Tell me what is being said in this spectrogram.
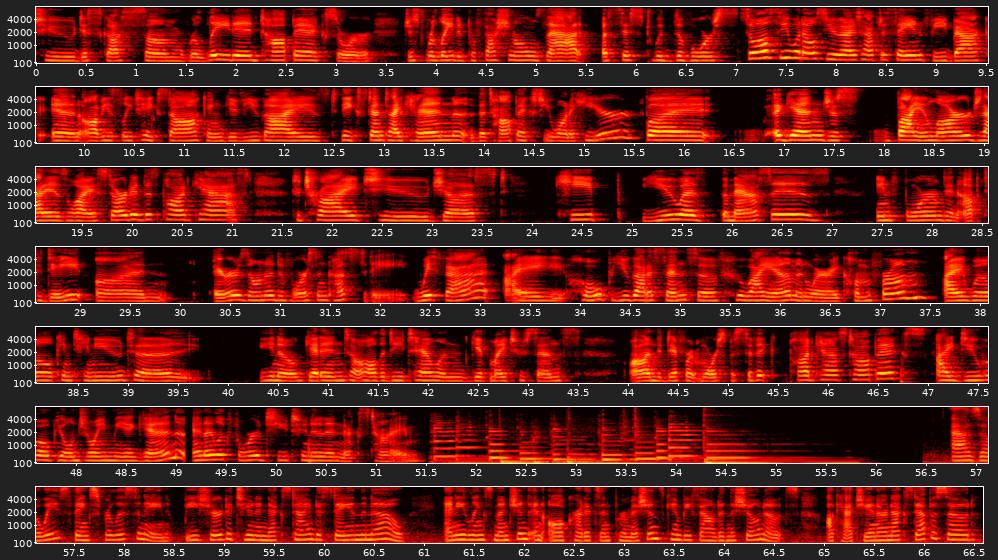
to discuss some related topics or just related professionals that assist with divorce. So I'll see what else you guys have to say in feedback and obviously take stock and give you guys, to the extent I can, the topics you want to hear. But again, just by and large, that is why I started this podcast to try to just keep you as the masses informed and up to date on Arizona divorce and custody. With that, I hope you got a sense of who I am and where I come from. I will continue to, you know, get into all the detail and give my two cents on the different, more specific podcast topics. I do hope you'll join me again, and I look forward to you tuning in next time. As always, thanks for listening. Be sure to tune in next time to stay in the know. Any links mentioned and all credits and permissions can be found in the show notes. I'll catch you in our next episode.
